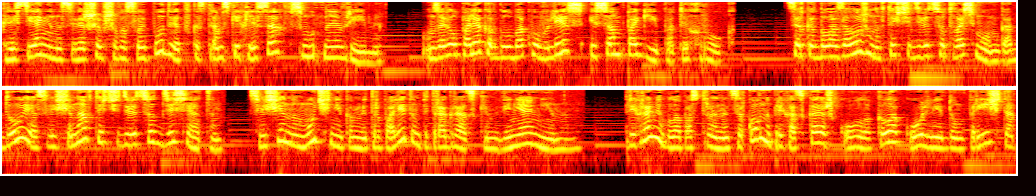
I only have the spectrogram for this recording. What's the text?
крестьянина, совершившего свой подвиг в Костромских лесах в смутное время. Он завел поляков глубоко в лес и сам погиб от их рук. Церковь была заложена в 1908 году и освящена в 1910 священным мучеником митрополитом Петроградским Вениамином. При храме была построена церковно-приходская школа, колокольня дом причта,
